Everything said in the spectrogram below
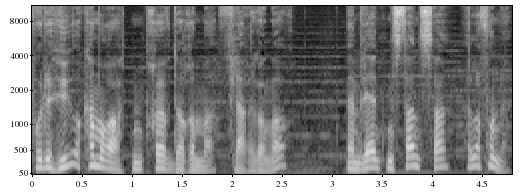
Både hun og kameraten prøvde å rømme flere ganger, men ble enten stansa eller funnet.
